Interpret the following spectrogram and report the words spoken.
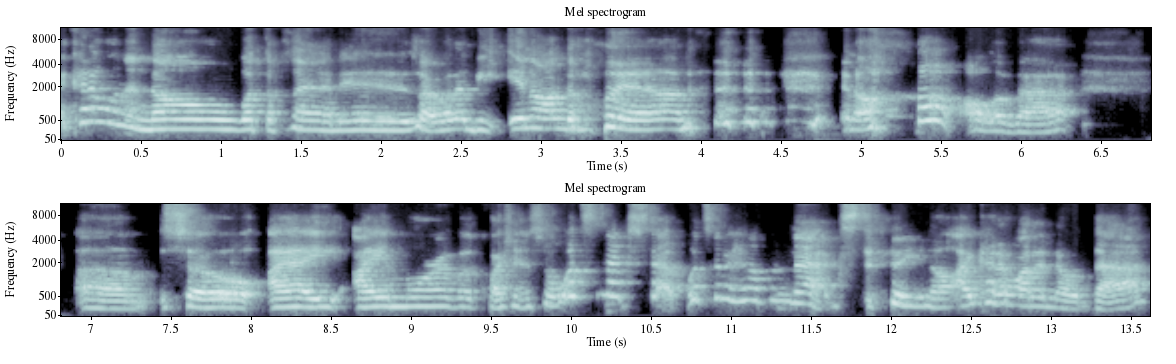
I kind of want to know what the plan is. I want to be in on the plan and all, all of that. Um, so I I am more of a question. So what's the next step? What's going to happen next? you know, I kind of want to know that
